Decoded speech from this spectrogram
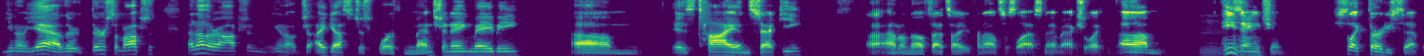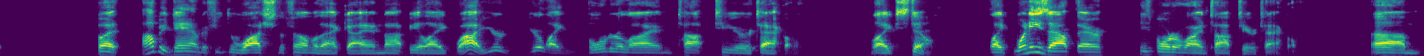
you know, yeah, there there's some options. Another option, you know, I guess just worth mentioning maybe, um, is Ty Nsekhe. Uh, I don't know if that's how you pronounce his last name actually. Um, mm. he's ancient. He's like 37. But I'll be damned if you could watch the film of that guy and not be like, wow, you're you're like borderline top tier tackle. Like still. Like when he's out there, he's borderline top tier tackle. Um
